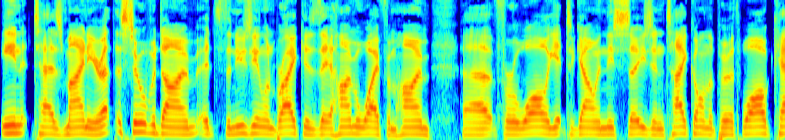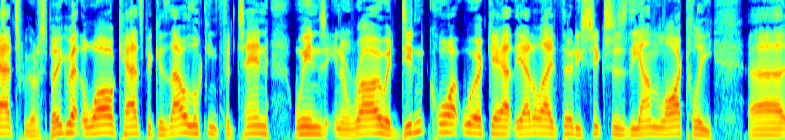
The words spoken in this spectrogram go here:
in Tasmania. At the Silver Dome, it's the New Zealand Breakers. They're home away from home uh, for a while yet to go in this season. Take on the Perth Wildcats. We've got to speak about the Wildcats because they were looking for 10 wins in a row. It didn't quite work out. The Adelaide 36ers, the unlikely uh,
